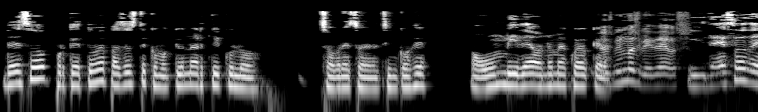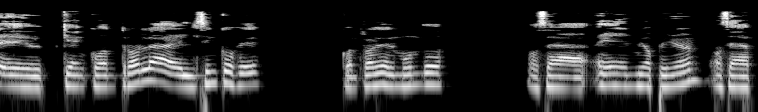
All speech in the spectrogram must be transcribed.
de eso, porque tú me pasaste como que un artículo sobre eso del 5G, o un video, no me acuerdo qué era. Los mismos videos. Y de eso de quien controla el 5G, controla el mundo, o sea, en mi opinión, o sea,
